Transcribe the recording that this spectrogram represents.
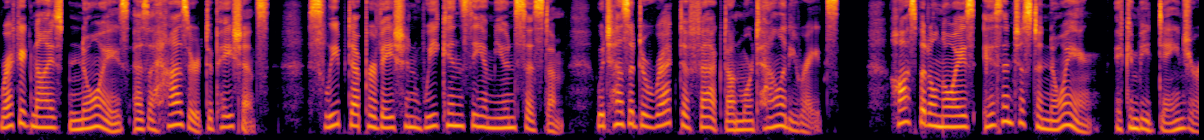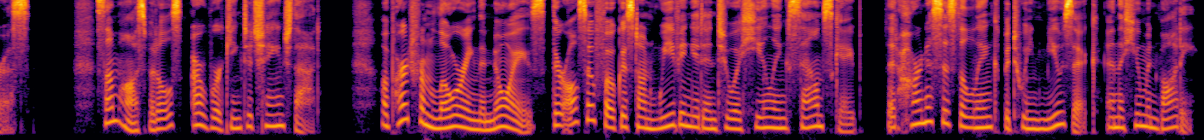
recognized noise as a hazard to patients. Sleep deprivation weakens the immune system, which has a direct effect on mortality rates. Hospital noise isn't just annoying, it can be dangerous. Some hospitals are working to change that. Apart from lowering the noise, they're also focused on weaving it into a healing soundscape that harnesses the link between music and the human body.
